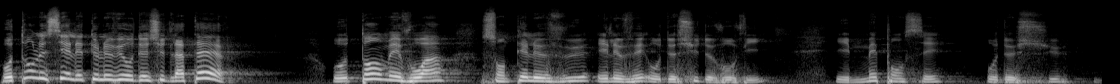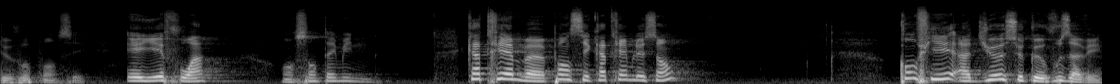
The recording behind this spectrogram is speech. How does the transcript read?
Autant le ciel est élevé au-dessus de la terre, autant mes voix sont élevées, élevées au-dessus de vos vies et mes pensées au-dessus de vos pensées. Ayez foi en son timing. Quatrième pensée, quatrième leçon, confiez à Dieu ce que vous avez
